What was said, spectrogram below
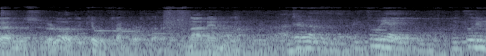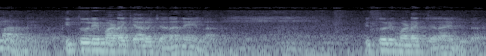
ಕಾರ್ಯದರ್ಶಿಗಳು ಅದಕ್ಕೆ ಉತ್ತರ ಕೊಡ್ತಾರೆ. ನಾನೇನಲ್ಲ. ಪಿತೂರಿ ಮಾಡಕ್ಕೆ ಯಾರು ಜನನೇ ಇಲ್ಲ. ಪಿತೂರಿ ಮಾಡಕ್ ಜನ ಇಲ್ಲಿದ್ದಾರೆ.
